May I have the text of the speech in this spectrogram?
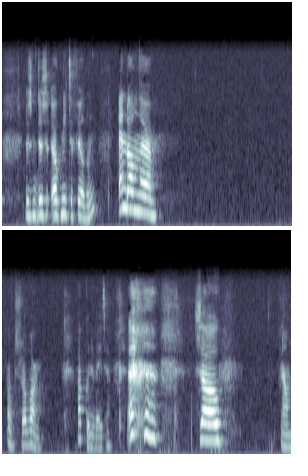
dus, dus ook niet te veel doen. En dan... Uh... Oh, het is wel warm. Had kunnen weten. Zo. Nou,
